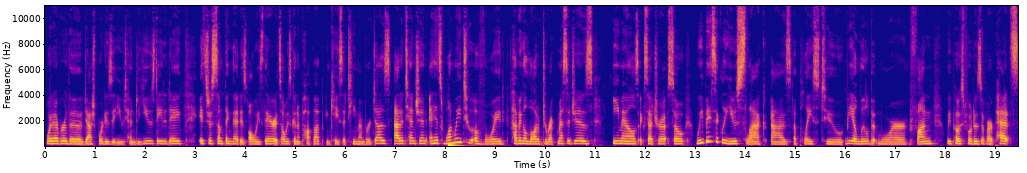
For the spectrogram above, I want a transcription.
whatever the dashboard is that you tend to use day to day. It's just something that is always there. It's always going to pop up in case a team member does add a tension. And it's one way to avoid having a lot of direct messages, emails, etc. So we basically use Slack as a place to be a little bit more fun. We post photos of our pets,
